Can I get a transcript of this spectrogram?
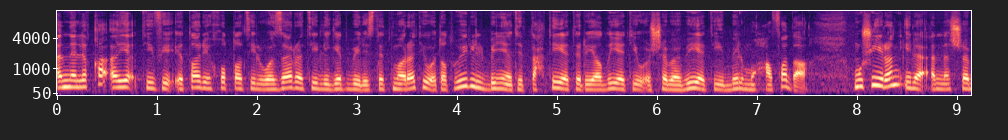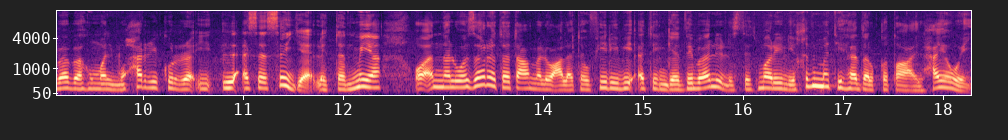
أن اللقاء يأتي في إطار خطة الوزارة لجذب الاستثمارات وتطوير البنية التحتية الرياضية والشبابية بالمحافظة مشيرا إلى أن الشباب هم المحرك. الأساسي للتنمية وأن الوزارة تعمل على توفير بيئة جاذبة للاستثمار لخدمة هذا القطاع الحيوي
